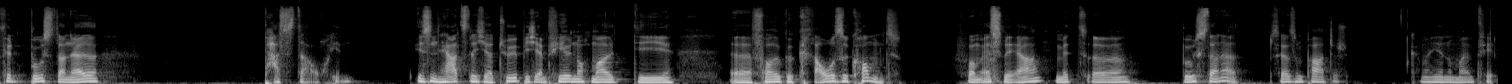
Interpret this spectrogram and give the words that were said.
finde, Bruce Darnell passt da auch hin. Ist ein herzlicher Typ. Ich empfehle nochmal die äh, Folge Krause kommt vom SWR mit äh, Bruce Darnell. Sehr sympathisch. Kann man hier nochmal empfehlen.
